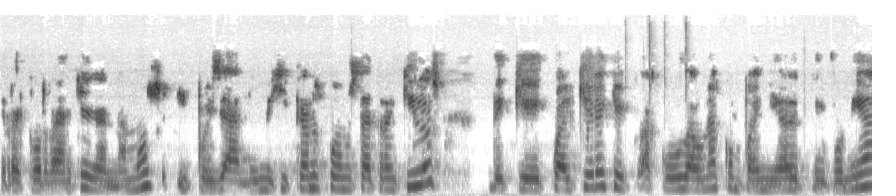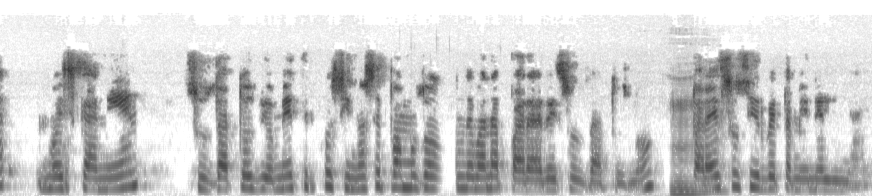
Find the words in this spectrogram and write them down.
recordarán que ganamos, y pues ya, los mexicanos podemos estar tranquilos de que cualquiera que acuda a una compañía de telefonía no escaneen sus datos biométricos y no sepamos dónde van a parar esos datos, ¿no? Para eso sirve también el INAI.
